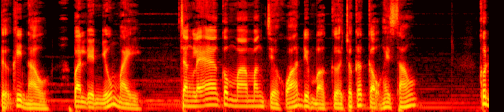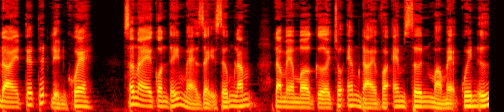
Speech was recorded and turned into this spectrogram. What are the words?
tự khi nào. Bà liền nhíu mày. Chẳng lẽ có ma mang chìa khóa đi mở cửa cho các cậu hay sao? Cô đài tét tét liền khoe. Sáng nay con thấy mẹ dậy sớm lắm, Là mẹ mở cửa cho em Đại và em Sơn mà mẹ quên ư.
